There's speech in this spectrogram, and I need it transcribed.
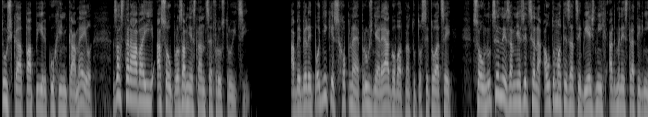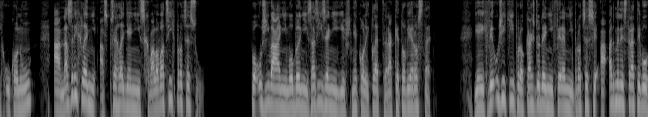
tuška, papír, kuchyňka, mail zastarávají a jsou pro zaměstnance frustrující. Aby byly podniky schopné pružně reagovat na tuto situaci, jsou nuceny zaměřit se na automatizaci běžných administrativních úkonů a na zrychlení a zpřehlednění schvalovacích procesů. Používání mobilních zařízení již několik let raketově roste. Jejich využití pro každodenní firemní procesy a administrativu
